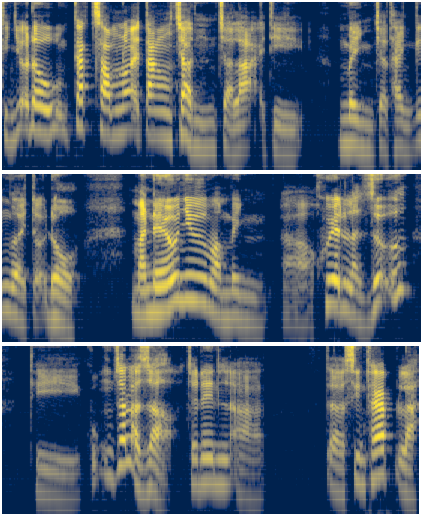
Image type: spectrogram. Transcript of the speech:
thì nhỡ đâu cắt xong nó lại tăng trần trở lại thì mình trở thành cái người tội đồ. Mà nếu như mà mình uh, khuyên là giữ thì cũng rất là dở. Cho nên là uh, xin phép là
